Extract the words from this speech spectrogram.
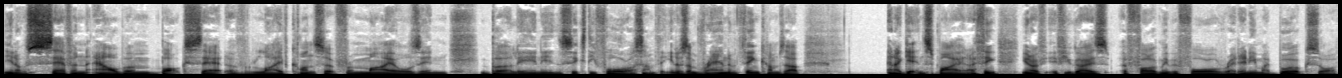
you know, seven album box set of live concert from Miles in Berlin in 64 or something. You know, some random thing comes up and I get inspired. I think, you know, if, if you guys have followed me before, or read any of my books or,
